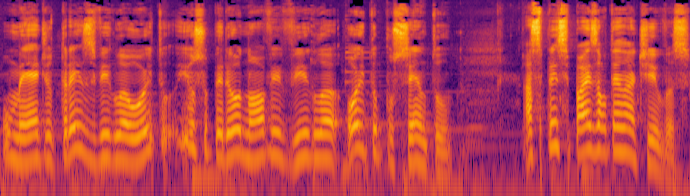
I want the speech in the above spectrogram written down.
o médio 3,8% e o superior 9,8%. As principais alternativas,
